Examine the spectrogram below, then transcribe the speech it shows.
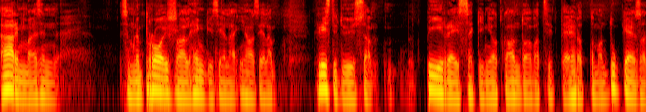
äärimmäisen semmoinen pro-Israel henki siellä ihan siellä kristityissä piireissäkin, jotka antoivat sitten ehdottoman tukensa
